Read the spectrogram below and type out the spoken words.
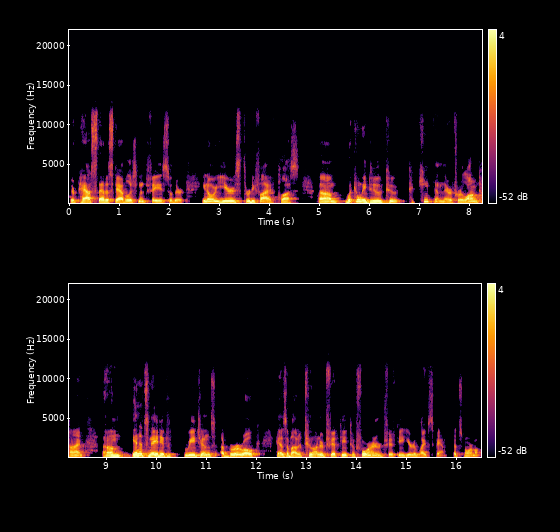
They're past that establishment phase, so they're, you know, years 35 plus. Um, what can we do to, to keep them there for a long time? Um, in its native regions, a bur oak has about a 250 to 450 year lifespan. That's normal.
